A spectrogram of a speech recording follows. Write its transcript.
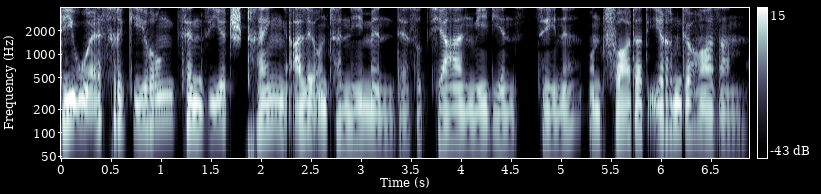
die US-Regierung zensiert streng alle Unternehmen der sozialen Medienszene und fordert ihren Gehorsam.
